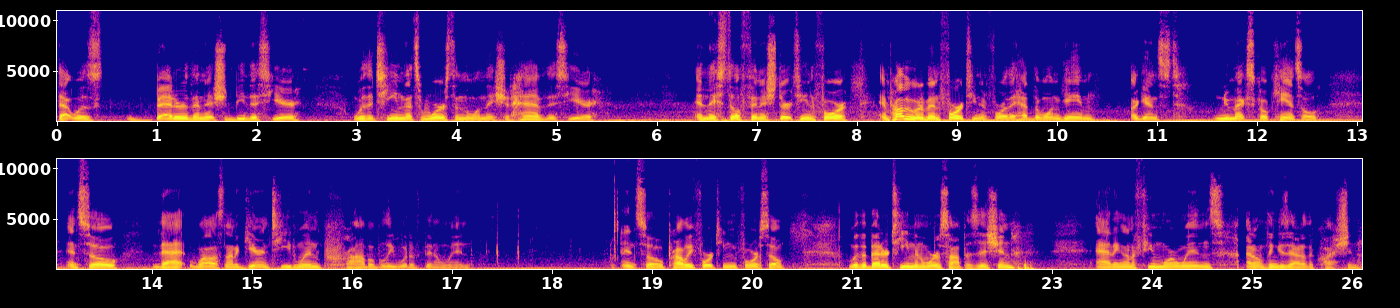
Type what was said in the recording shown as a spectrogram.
that was better than it should be this year with a team that's worse than the one they should have this year. And they still finished 13 and 4 and probably would have been 14 and 4. They had the one game against New Mexico canceled and so that, while it's not a guaranteed win, probably would have been a win. And so probably 14 and 4. So with a better team and worse opposition, adding on a few more wins, I don't think is out of the question.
